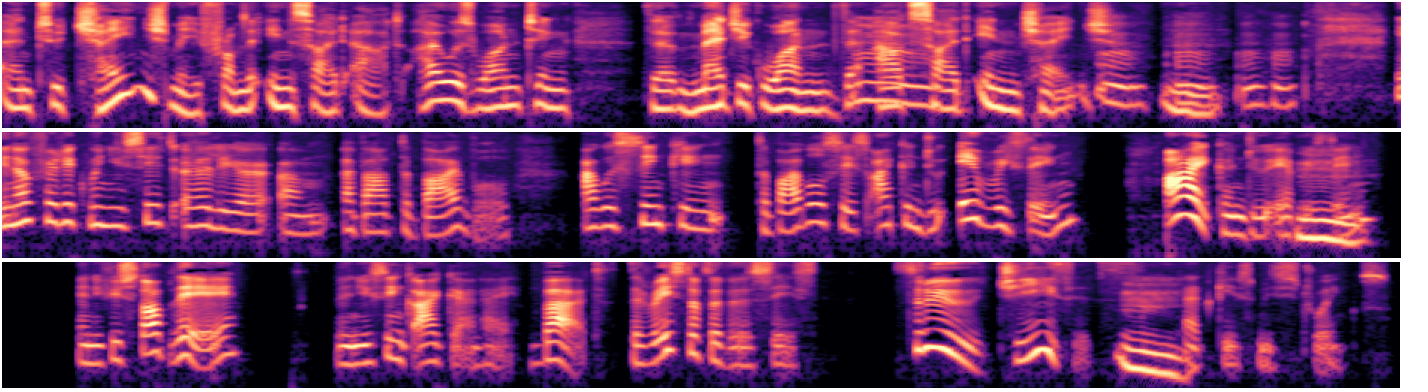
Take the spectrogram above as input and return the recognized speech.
and to change me from the inside out. I was wanting the magic one, the mm. outside in change. Mm. Mm. Mm-hmm. You know, Frederick, when you said earlier um, about the Bible, I was thinking the Bible says, I can do everything. I can do everything. Mm. And if you stop there, then you think I can, hey. But the rest of the verse says, through Jesus mm. that gives me strength.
